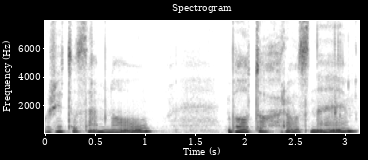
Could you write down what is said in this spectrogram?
už je to za mnou, bolo to hrozné,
